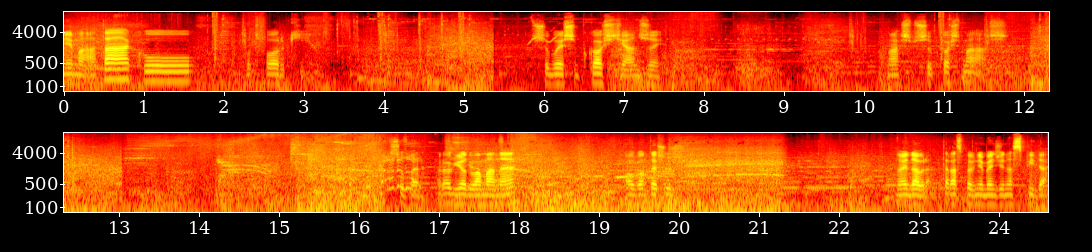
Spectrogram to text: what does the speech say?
Nie ma ataku. Potworki. Potrzebuję szybkości, Andrzej. Masz szybkość? Masz. Super. Rogi odłamane. Ogon też już. No i dobra, teraz pewnie będzie na speeda.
